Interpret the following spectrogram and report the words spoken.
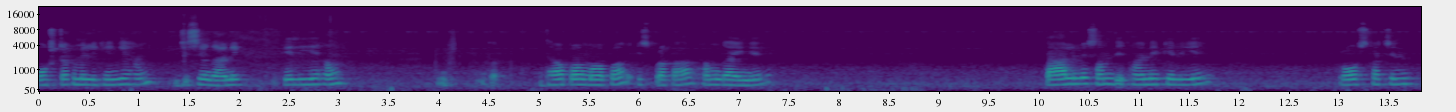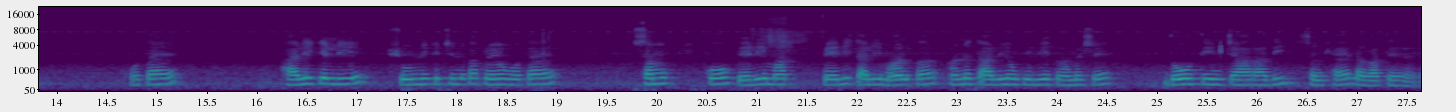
कोष्टक में लिखेंगे हम, जिसे गाने के लिए हम ध प, म प इस प्रकार हम गाएँगे। ताल में सम दिखाने के लिए क्रॉस का चिन्ह होता है। खाली के लिए शून्य के चिन्ह का प्रयोग होता है। सम को पहली मात, पहली ताली मानकर अन्य तालियों के लिए क्रम से दो, तीन, चार आदि संख्याएँ लगाते हैं।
